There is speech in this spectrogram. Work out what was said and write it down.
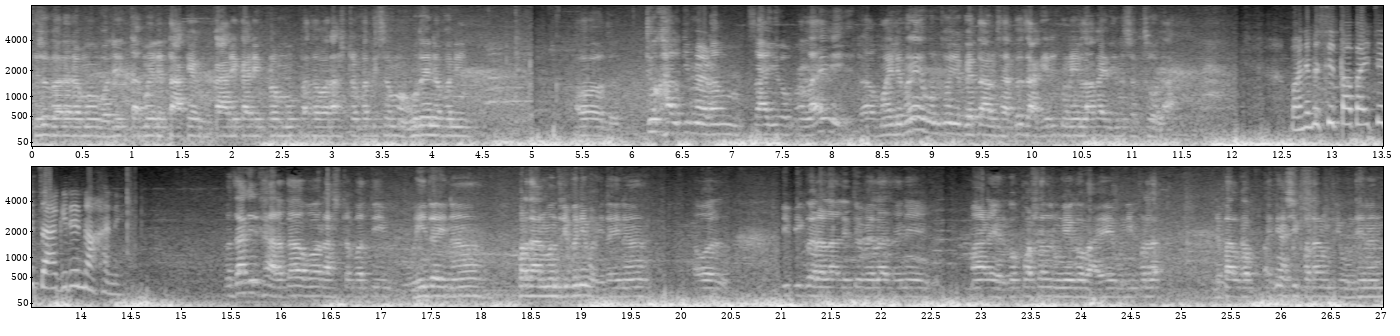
त्यसो गरेर म भोलि ता मैले ताकेको कार्यकारी प्रमुख अथवा राष्ट्रपतिसम्म हुँदैन पनि। अब त्यो खालकी म्याडम चाहियो मलाई र मैले पनि उनको योग्यता अनुसारको जागिर कुनै लगाइदिन सक्छु होला। भनेपछि तपाईँ चाहिँ जागिरै नखाने। जागिर खाएर त अब राष्ट्रपति हुँदैन प्रधानमन्त्री पनि भइँदैन। अब बिपी कोइरालाले त्यो बेला चाहिँ नि माडेहरूको पसल रुँगेको भए उनी प्रधा नेपालका ऐतिहासिक प्रधानमन्त्री हुन्थेनन्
